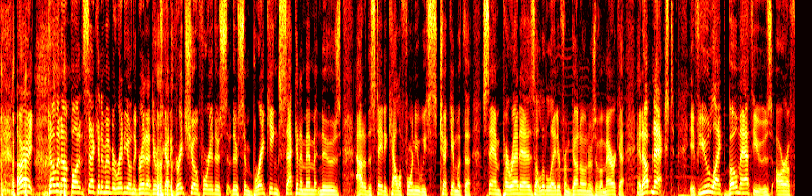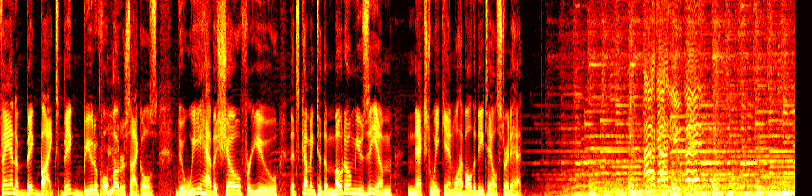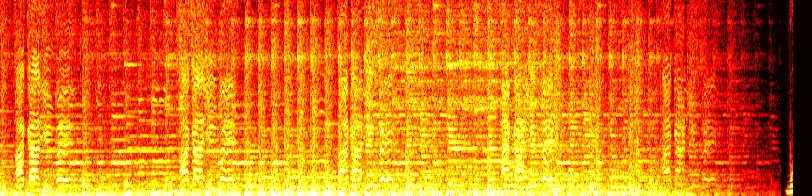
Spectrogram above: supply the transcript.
All right, coming up on Second Amendment Radio and the Great Outdoors, we got a great show for you. There's there's some breaking Second Amendment news out of the state of California. We check in with uh, Sam Paredes a little later from Gun Owners of America. And up next, if you like Bo Matthews are a fan of big bikes, big beautiful motorcycles, do we have a show for you that's coming to the Moto Museum next weekend? We'll have all the details straight ahead. I got you, babe. I got you, babe.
